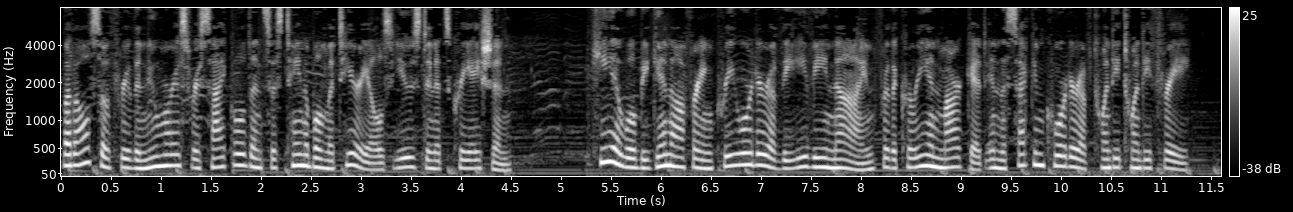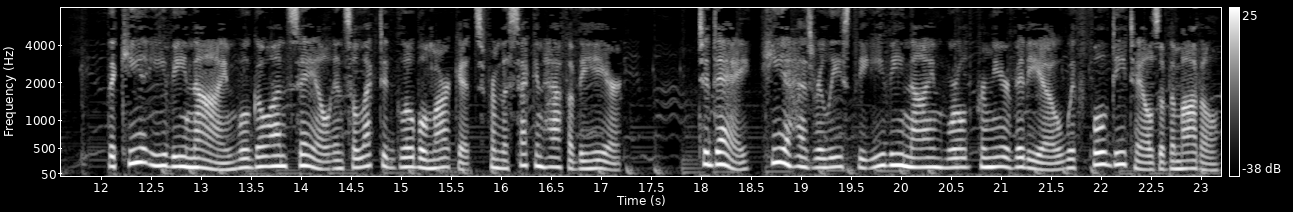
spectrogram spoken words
but also through the numerous recycled and sustainable materials used in its creation. Kia will begin offering pre-order of the EV9 for the Korean market in the second quarter of 2023. The Kia EV9 will go on sale in selected global markets from the second half of the year. Today, Kia has released the EV9 world premiere video with full details of the model.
